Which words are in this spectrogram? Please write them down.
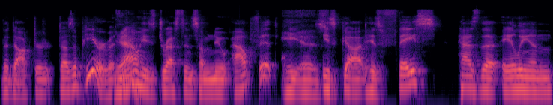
the doctor does appear, but Yeah. now he's dressed in some new outfit. he is. He's got his face has the alien,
